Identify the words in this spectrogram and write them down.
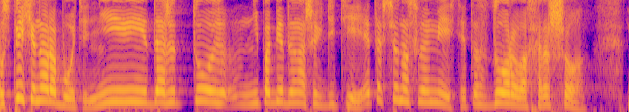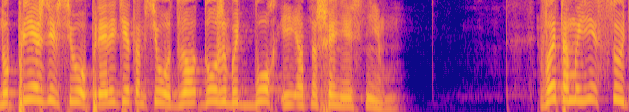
успехи на работе, ни даже то, ни победы наших детей. Это все на своем месте, это здорово, хорошо. Но прежде всего, приоритетом всего должен быть Бог и отношения с Ним. В этом и есть суть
